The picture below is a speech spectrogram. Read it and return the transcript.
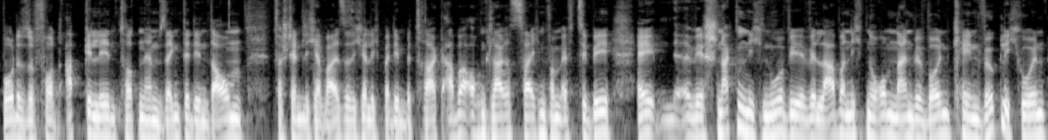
wurde sofort abgelehnt. Tottenham senkte den Daumen, verständlicherweise sicherlich bei dem Betrag, aber auch ein klares Zeichen vom FCB. Hey, wir schnacken nicht nur, wir, wir labern nicht nur rum, nein, wir wollen Kane wirklich holen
